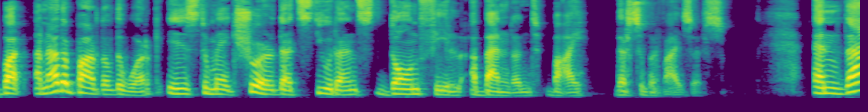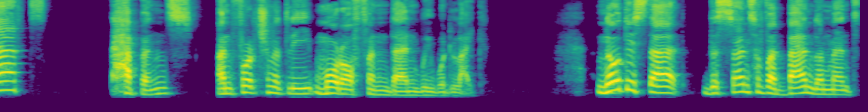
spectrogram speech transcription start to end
But another part of the work is to make sure that students don't feel abandoned by their supervisors. And that happens, unfortunately, more often than we would like. Notice that the sense of abandonment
